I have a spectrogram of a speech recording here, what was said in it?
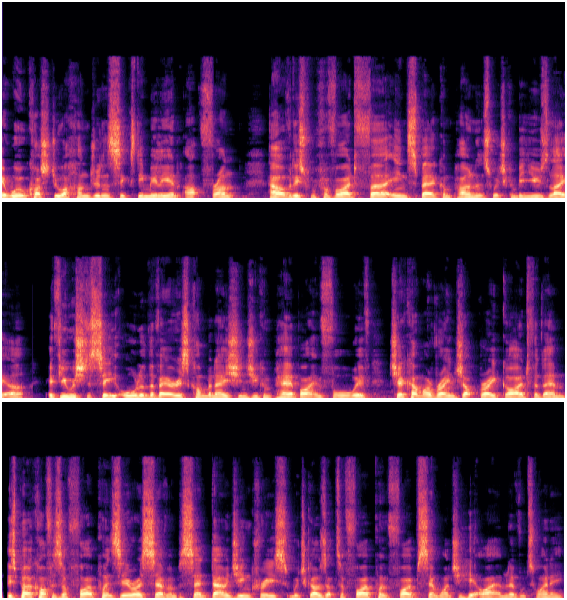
it will cost you 160 million up front. However, this will provide 13 spare components which can be used later. If you wish to see all of the various combinations you can pair Biting 4 with, check out my range upgrade guide for them. This perk offers a 5.07% damage increase which goes up to 5.5% once you hit item level 20.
